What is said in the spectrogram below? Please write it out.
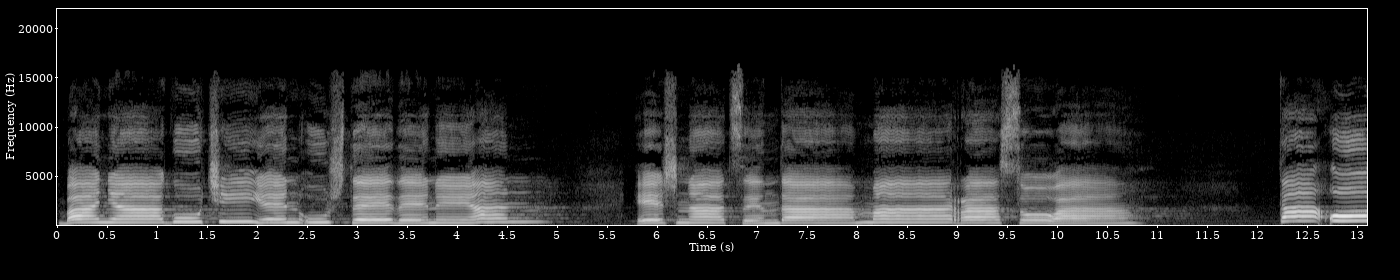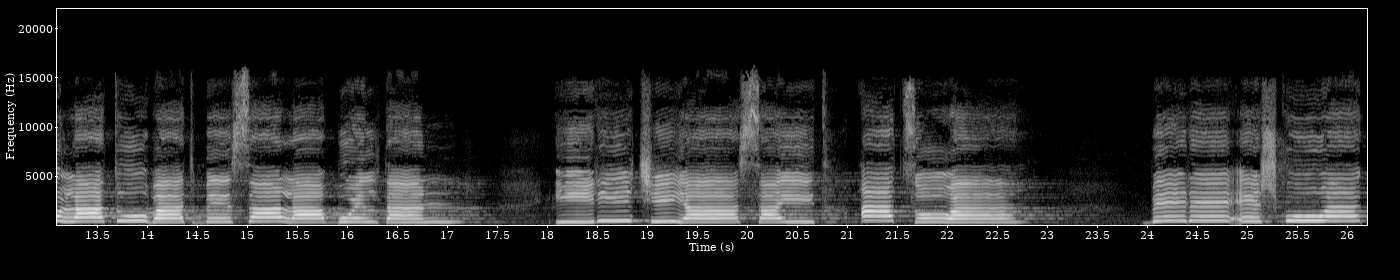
Baina gutxien uste denean, esnatzen da marrazoa bat bezala bueltan, iritsia zait atzoa. Bere eskuak,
